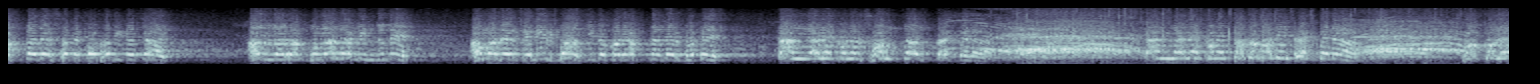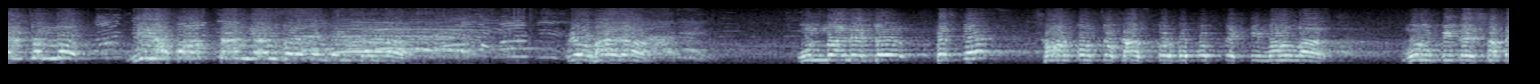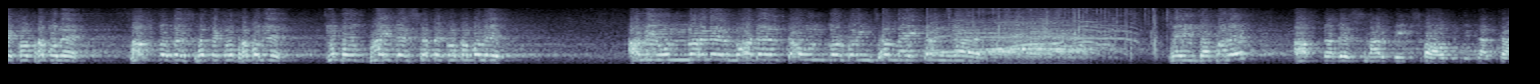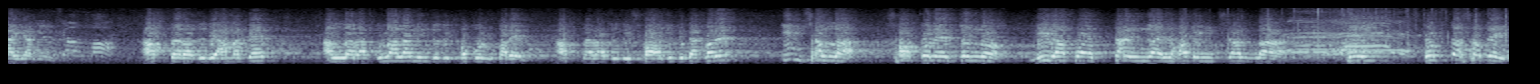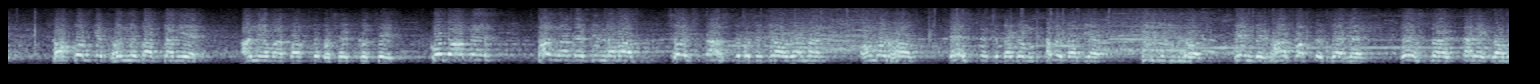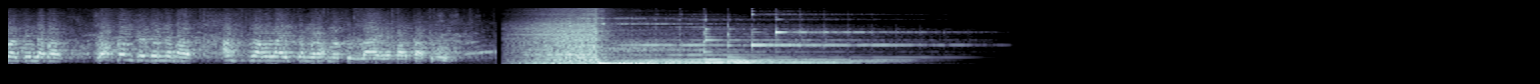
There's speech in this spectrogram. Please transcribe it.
আপনাদের সাথে কথা দিতে চাই। রাব্বুল আলামিন যদি আমাদেরকে নির্বাচিত করে আপনাদের ভোটে, টাঙ্গালে কোনো সন্ত্রাস থাকবে না। টাঙ্গালে কোনো চাঁদাবাদী থাকবে না। সকলের জন্য নিরাপদ টাঙ্গাল করে তুলবে ইনশাল্লাহ প্রিয় ভাইরা, উন্নয়নের ক্ষেত্রে সর্বোচ্চ কাজ করব প্রত্যেকটি মহল্লার মুরব্বীদের সাথে কথা বলে ছাত্রদের সাথে কথা বলে, যুবক ভাইদের সাথে কথা বলে, আমি উন্নয়নের মডেল টাউন করব ইনশাল্লাহ এই সেই ব্যাপারে আপনাদের সার্বিক সহযোগিতা চাই আমি। আপনারা যদি আমাকে, আল্লাহ রাবুল আলমিন যদি কবুল করেন, আপনারা যদি সহযোগিতা করেন, ইনশাল্লাহ সকলের জন্য নিরাপদ টাঙ্গাইল হবে ইনশাল্লাহ। সেই প্রত্যাশাতেই সকলকে ধন্যবাদ জানিয়ে আমি আমার বক্তব্য শেষ করছি। কোথাও বাংলাদেশ জিন্দাবাদ। শহীদ রাষ্ট্রপতি জিয়াউর রহমান, অমর হক, দেশ নেত্রী বেগম খালেদা জিয়া দীর্ঘজীবী হোক কেন্দ্রের ভারপ্রাপ্ত চেয়ারম্যান, দেশ নায়ক তারেক রহমান জিন্দাবাদ। সকলকে ধন্যবাদ। আসসালামু আলাইকুম রহমতুল্লাহ বরকাতুহ।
